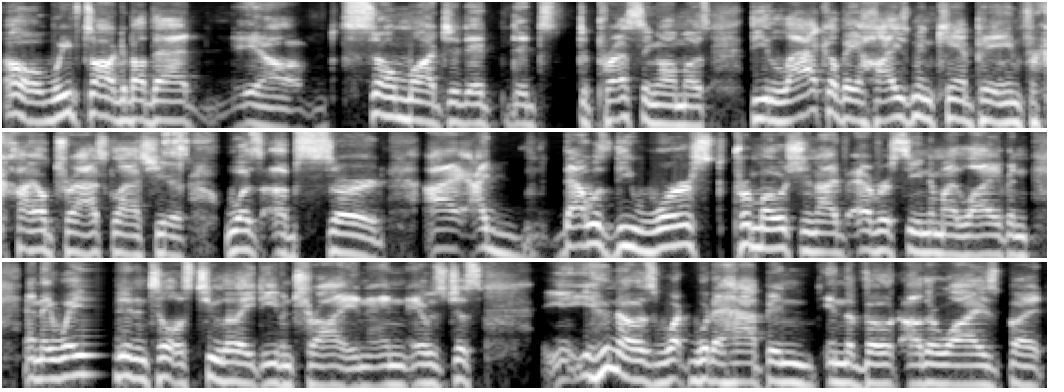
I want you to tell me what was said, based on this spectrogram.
Oh, we've talked about that, you know, so much. It, it, it's depressing almost. The lack of a Heisman campaign for Kyle Trask last year was absurd. I, I that was the worst promotion I've ever seen in my life, and and they waited until it was too late to even try, and and it was just who knows what would have happened in the vote otherwise. But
